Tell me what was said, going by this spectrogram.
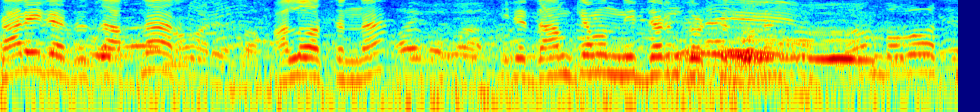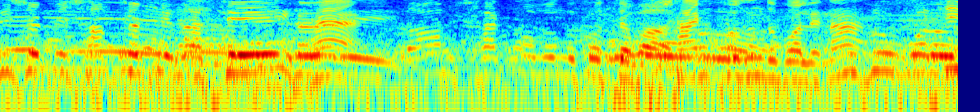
কার এটা আছে আপনার? ভালো আছেন না? এটা দাম কেমন নির্ধারণ করছেন বলেন? দাম বাবা ছেষট্টি সাতষট্টি যাচ্ছে হ্যাঁ। দাম ষাট পর্যন্ত করতে ষাট পর্যন্ত বলে না? কি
